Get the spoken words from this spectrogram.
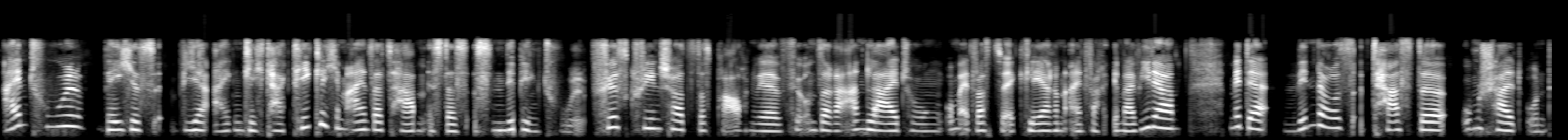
Ein Tool, welches wir eigentlich tagtäglich im Einsatz haben, ist das Snipping-Tool. Für Screenshots, das brauchen wir für unsere Anleitung, um etwas zu erklären, einfach immer wieder. Mit der Windows-Taste Umschalt und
